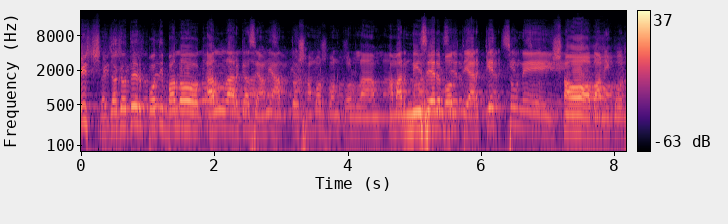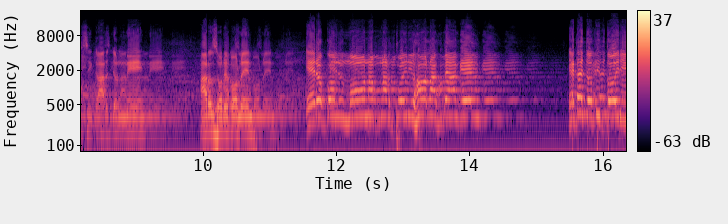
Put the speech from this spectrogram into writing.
বিশ্ব জগতের প্রতিপালক আল্লাহর কাছে আমি আত্মসমর্পণ করলাম। আমার নিজের বলতে আর কিচ্ছু নেই, সব আমি করছি কার জন্যে? আরও জোরে বলেন। এরকম মন আপনার তৈরি হওয়া লাগবে আগে। এটা যদি তৈরি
